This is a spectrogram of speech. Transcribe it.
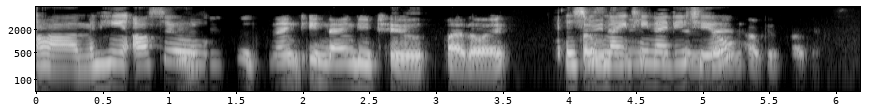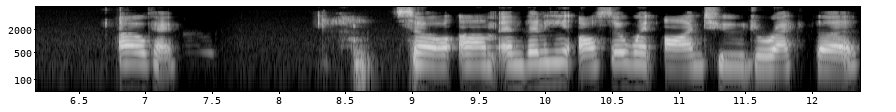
Um and he also This was 1992, by the way. this So was make it 1992. Hocus Pocus. Oh, okay. So, um, and then he also went on to direct the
